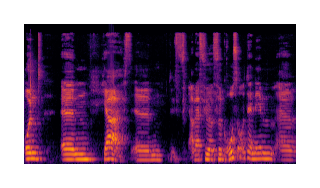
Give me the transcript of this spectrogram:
Und ähm, ja, ähm, aber für, für große Unternehmen, äh,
